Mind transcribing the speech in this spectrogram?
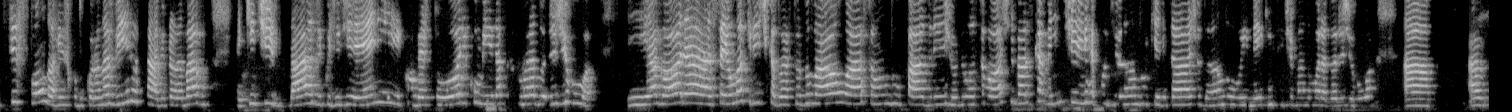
se expondo a risco do coronavírus, sabe, para levar kit básico de higiene, cobertor e comida para moradores de rua. E agora saiu uma crítica do Arthur Duval à ação do padre Júlio Lancelotti, basicamente repudiando que ele está ajudando e meio que incentivando moradores de rua a, a,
